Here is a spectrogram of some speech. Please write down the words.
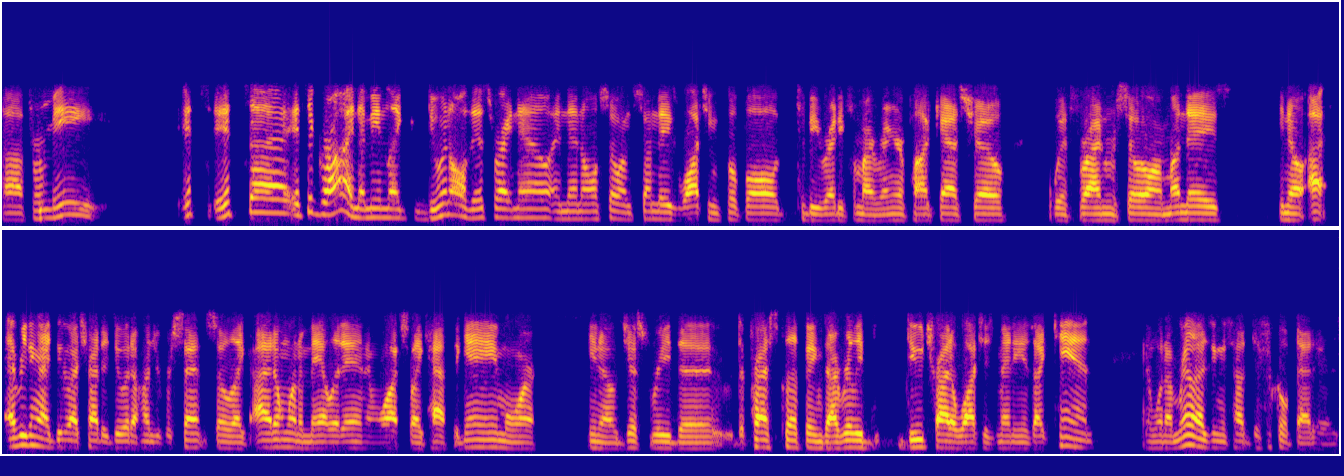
uh, for me, it's it's uh it's a grind. I mean, like doing all this right now, and then also on Sundays watching football to be ready for my Ringer podcast show with Ryan Russillo on Mondays you know, I, everything I do, I try to do it 100%. So like, I don't want to mail it in and watch like half the game or, you know, just read the the press clippings. I really do try to watch as many as I can. And what I'm realizing is how difficult that is.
